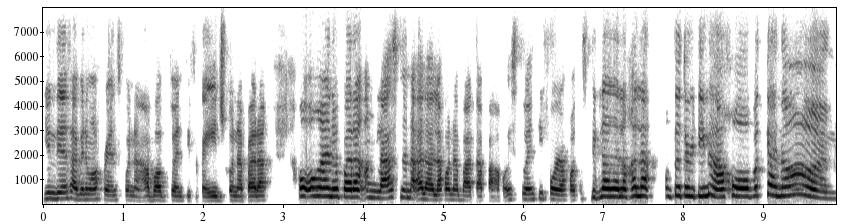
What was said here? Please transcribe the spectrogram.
yun din sabi ng mga friends ko na above 20 ka age ko na parang, oo nga no, parang ang last na naalala ko na bata pa ako is 24 ako. Tapos bigla na lang, hala, magta-30 na ako. Ba't ganon?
